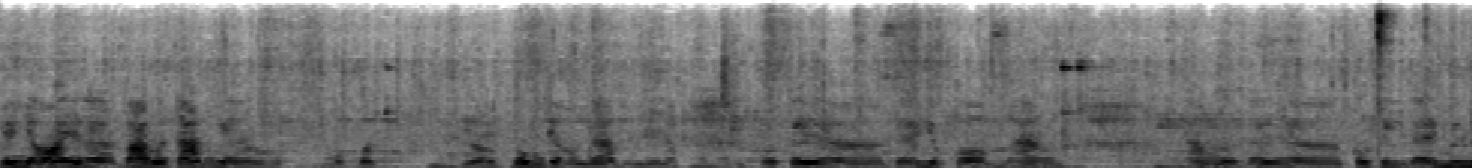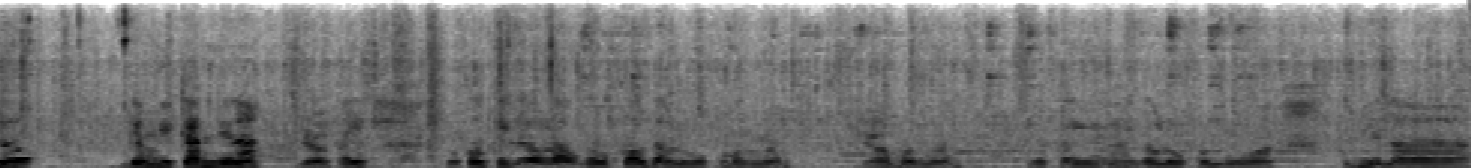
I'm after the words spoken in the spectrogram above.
Nhỏ nhỏ vậy là 38 ngàn một, một bịch dạ. Bịch 400 gram vậy đó. Rồi cái à, để vô cơm ăn. Ăn rồi cái à, có khi để miếng nước. Giống như canh vậy đó. Dạ. rồi cái rồi có khi lâu lâu có có rau luộc mừng lắm. Dạ. Mừng lắm. Rồi cái rau luộc mình mua cũng như là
